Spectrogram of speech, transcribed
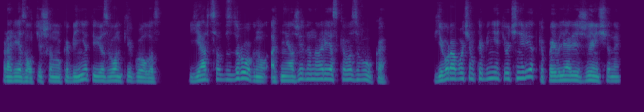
Прорезал тишину кабинет ее звонкий голос. Ярцев вздрогнул от неожиданного резкого звука. В его рабочем кабинете очень редко появлялись женщины,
